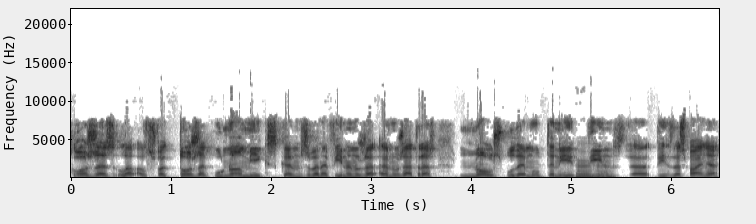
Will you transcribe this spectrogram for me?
coses, la, els factors econòmics que ens beneficien a, nosa, a nosaltres no els podem obtenir mm -hmm. dins de, dins d'Espanya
